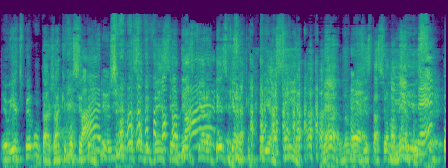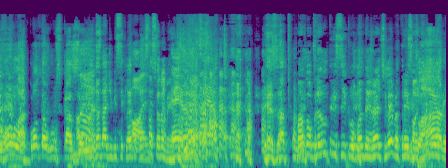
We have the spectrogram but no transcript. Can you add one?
eu ia te perguntar, já que você Vários. tem toda essa vivência aí, desde que era, desde que era criancinha, né? Nos é. estacionamentos. Né? Então vamos lá, conta alguns casos Nossa. aí. andar de bicicleta Olha, no estacionamento. É, é. Exatamente. Manobrando um triciclo bandeirante, lembra? Três Claro,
